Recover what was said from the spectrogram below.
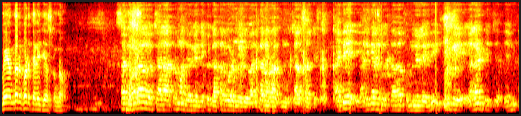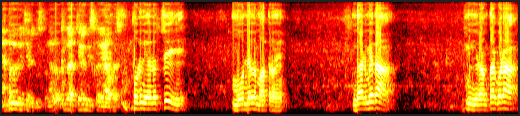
మీ అందరూ కూడా తెలియజేసుకున్నాం. సార్ నోడాలో చాలా అక్రమాలు జరిగాయని చెప్పి గతంలో కూడా మీరు అధికారం రాకముందు చాలా సార్లు చెప్పారు. అయితే ఈ అధికారంలో దాదాపు తొమ్మిది నెలలు అయింది. ఇప్పుడు ఎలాంటి చే- ఎన్- ఎంతమంది మీద చర్యలు తీసుకున్నారు? ఇంకా చర్యలు తీసుకునే అవకాశం ఉంది? ఇప్పుడు నేను వచ్చి మూడు నెలలు మాత్రమే. దాని మీద మీరంతా కూడా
